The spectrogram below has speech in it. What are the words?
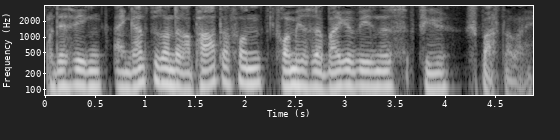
Und deswegen ein ganz besonderer Part davon. Ich freue mich, dass er dabei gewesen ist. Viel Spaß dabei.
